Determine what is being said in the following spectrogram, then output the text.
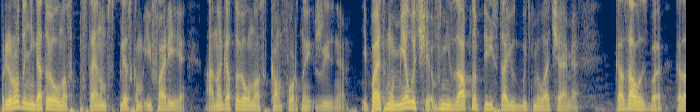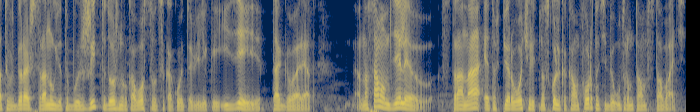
Природа не готовила нас к постоянным всплескам эйфории, она готовила нас к комфортной жизни. И поэтому мелочи внезапно перестают быть мелочами. Казалось бы, когда ты выбираешь страну, где ты будешь жить, ты должен руководствоваться какой-то великой идеей, так говорят. На самом деле, страна — это в первую очередь, насколько комфортно тебе утром там вставать.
